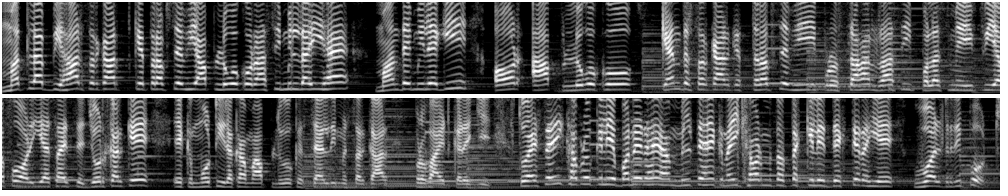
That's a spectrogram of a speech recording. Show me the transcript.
मतलब बिहार सरकार के तरफ़ से भी आप लोगों को राशि मिल रही है, मानदेय मिलेगी और आप लोगों को केंद्र सरकार के तरफ़ से भी प्रोत्साहन राशि प्लस में ईपीएफओ और ईएसआई से जोड़ करके एक मोटी रकम आप लोगों के सैलरी में सरकार प्रोवाइड करेगी। तो ऐसे ही खबरों के लिए बने रहे, हम मिलते हैं एक नई खबर में, तब तक के लिए देखते रहिए वर्ल्ड रिपोर्ट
